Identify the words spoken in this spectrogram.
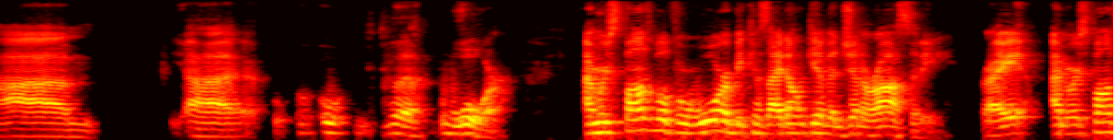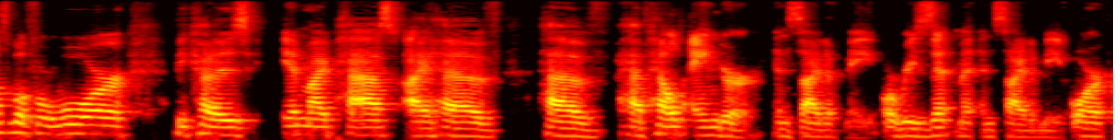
um uh war. I'm responsible for war because i don't give in generosity right? I'm responsible for war because in my past i have have have held anger inside of me or resentment inside of me or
